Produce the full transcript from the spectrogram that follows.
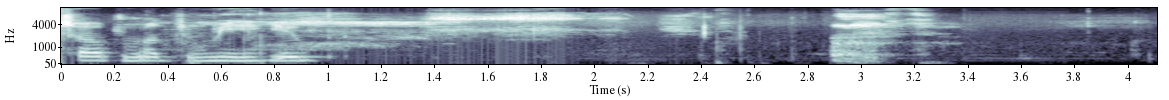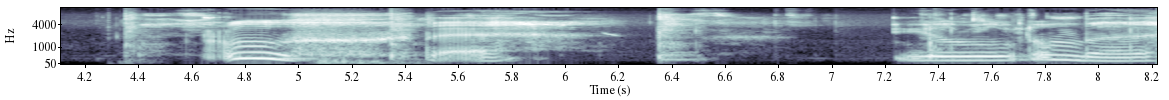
Çarpmadım iyiyim. Uh be. Yoruldum be.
